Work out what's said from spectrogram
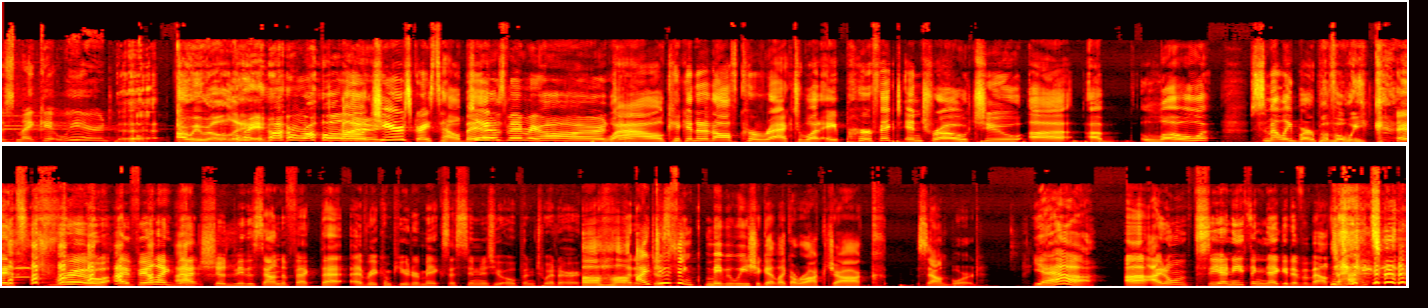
This might get weird. Are we rolling? we are rolling. Oh, cheers, Grace Helbig. Cheers, Mamrie Hart. Wow, kicking it off correct. What a perfect intro to uh, a low, smelly burp of a week. It's true. I feel like that should be the sound effect that every computer makes as soon as you open Twitter. Uh huh. I do think maybe we should get like a rock jock soundboard. Yeah. Uh, I don't see anything negative about that.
